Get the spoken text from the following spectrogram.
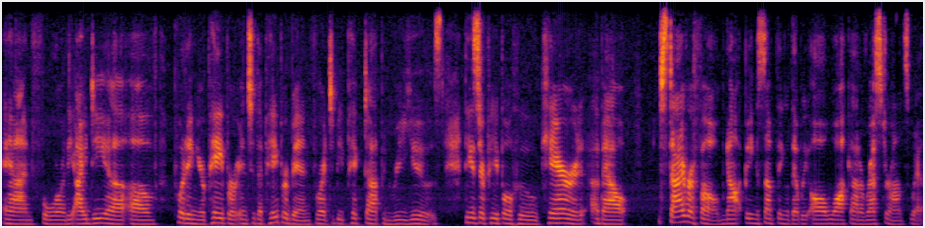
and for the idea of putting your paper into the paper bin for it to be picked up and reused. These are people who cared about styrofoam not being something that we all walk out of restaurants with.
